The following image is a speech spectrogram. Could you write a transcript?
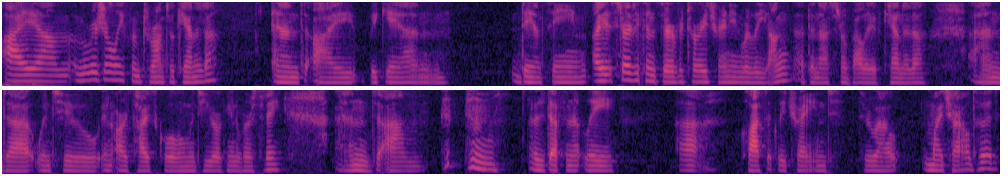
I um, am originally from Toronto, Canada, and I began dancing. I started conservatory training really young at the National Ballet of Canada and uh, went to an arts high school and went to York University. And um, I was definitely uh, classically trained throughout my childhood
